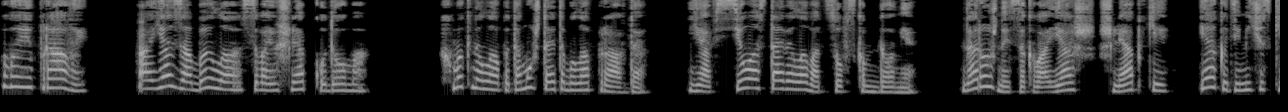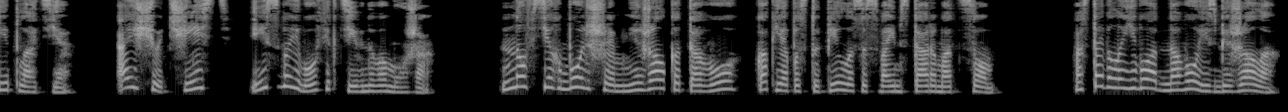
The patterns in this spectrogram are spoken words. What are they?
«Вы правы», а я забыла свою шляпку дома. Хмыкнула, потому что это была правда. Я все оставила в отцовском доме. Дорожный саквояж, шляпки и академические платья. А еще честь и своего фиктивного мужа. Но всех больше мне жалко того, как я поступила со своим старым отцом. Оставила его одного и сбежала,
